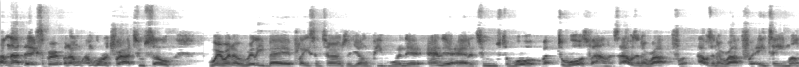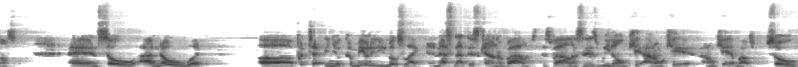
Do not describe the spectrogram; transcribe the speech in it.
I'm not the expert, but I'm I'm going to try to. So we're in a really bad place in terms of young people and their and their attitudes toward towards violence. I was in Iraq for I was in Iraq for 18 months, and so I know what uh, protecting your community looks like, and that's not this kind of violence. This violence is we don't care. I don't care. I don't care about you. So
